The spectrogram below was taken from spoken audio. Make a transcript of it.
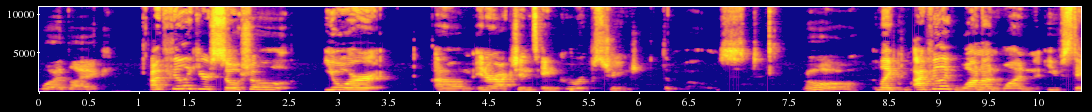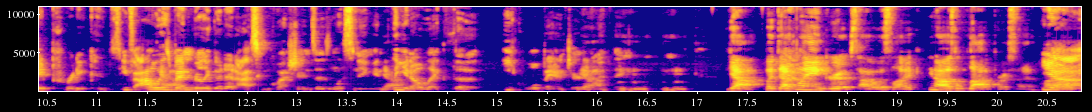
would like I feel like your social, your um, interactions in groups changed the most. Oh, Like I feel like one on one, you've stayed pretty. Cons- you've always Yeah. been really good at asking questions and listening, and Yeah. you know, like the equal banter yeah. kind of thing. hmm hmm Yeah, but definitely in groups, I was like, you know, I was a loud person. Like, Yeah,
